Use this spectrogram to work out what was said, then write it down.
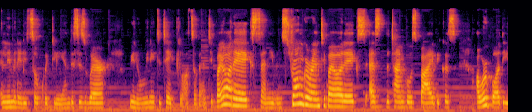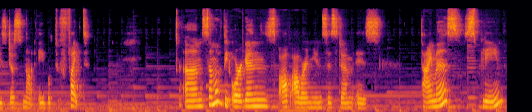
eliminate it so quickly. And this is where you know we need to take lots of antibiotics and even stronger antibiotics as the time goes by because our body is just not able to fight um, some of the organs of our immune system is thymus, spleen,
